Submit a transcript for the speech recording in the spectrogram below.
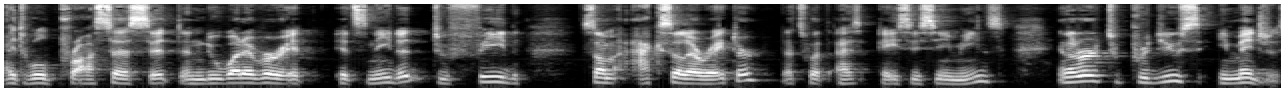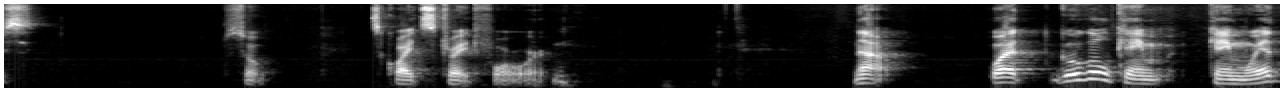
it will process it and do whatever it, it's needed to feed some accelerator. That's what ACC means in order to produce images. So it's quite straightforward. Now, what Google came came with,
